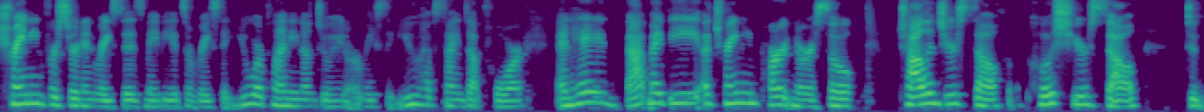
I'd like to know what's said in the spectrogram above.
training for certain races. Maybe it's a race that you are planning on doing or a race that you have signed up for. And hey, that might be a training partner. So challenge yourself, push yourself to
